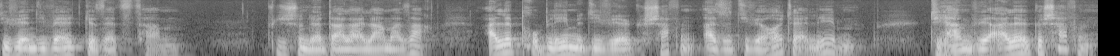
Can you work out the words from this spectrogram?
die wir in die Welt gesetzt haben. Wie schon der Dalai Lama sagt, alle Probleme, die wir geschaffen, also die wir heute erleben, die haben wir alle geschaffen.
